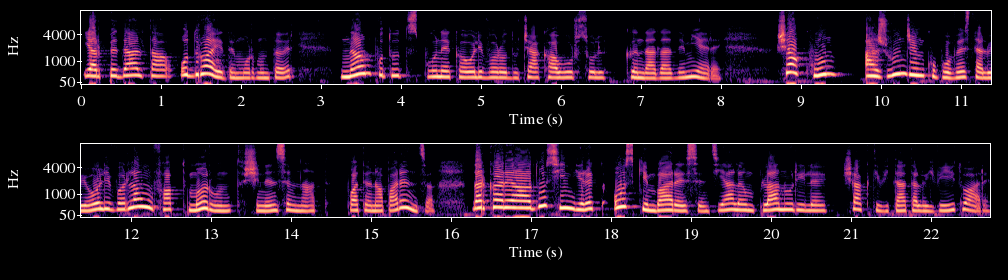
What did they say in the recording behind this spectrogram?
iar pe de alta o droaie de mormântări, n-am putut spune că Oliver o ducea ca ursul când a dat de miere. Și acum ajungem cu povestea lui Oliver la un fapt mărunt și neînsemnat, poate în aparență, dar care a adus indirect o schimbare esențială în planurile și activitatea lui viitoare.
